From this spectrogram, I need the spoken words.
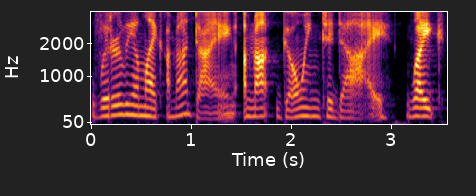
literally, I'm like, I'm not dying. I'm not going to die. Like,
